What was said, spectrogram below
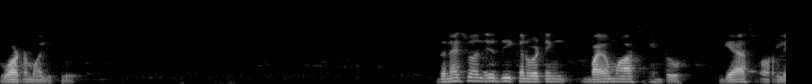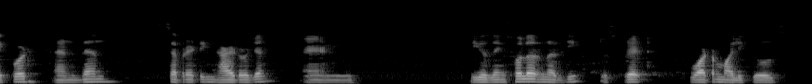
water molecules. The next one is the converting biomass into gas or liquid and then separating hydrogen and using solar energy to split water molecules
